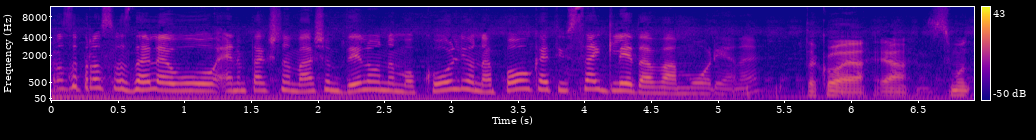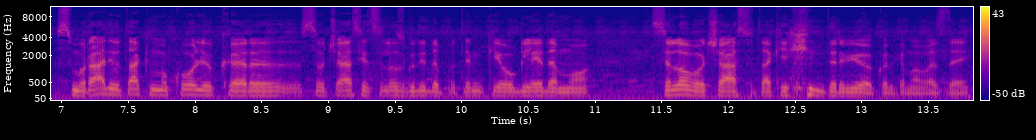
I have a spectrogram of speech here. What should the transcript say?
Pravzaprav smo zdaj v enem takšnem vašem delovnem okolju, na pol, kajti vsaj gledava morje. Ne? Tako je. Ja. Smo, smo radi v takem okolju, ker se včasih celo zgodi, da potem, ki jo ogledamo, celo v času takih intervjujev, kot ga imamo zdaj.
